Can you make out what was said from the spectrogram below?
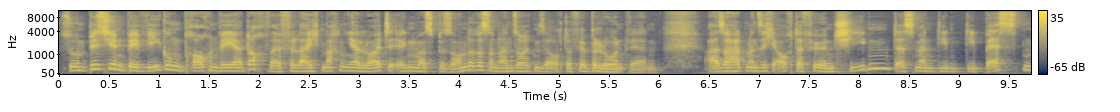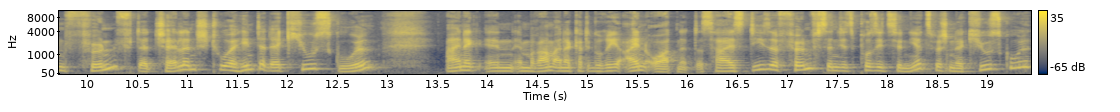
so ein bisschen Bewegung brauchen wir ja doch, weil vielleicht machen ja Leute irgendwas Besonderes und dann sollten sie auch dafür belohnt werden. Also hat man sich auch dafür entschieden, dass man die, die besten fünf der Challenge Tour hinter der Q-School eine in, im Rahmen einer Kategorie einordnet. Das heißt, diese fünf sind jetzt positioniert zwischen der Q-School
